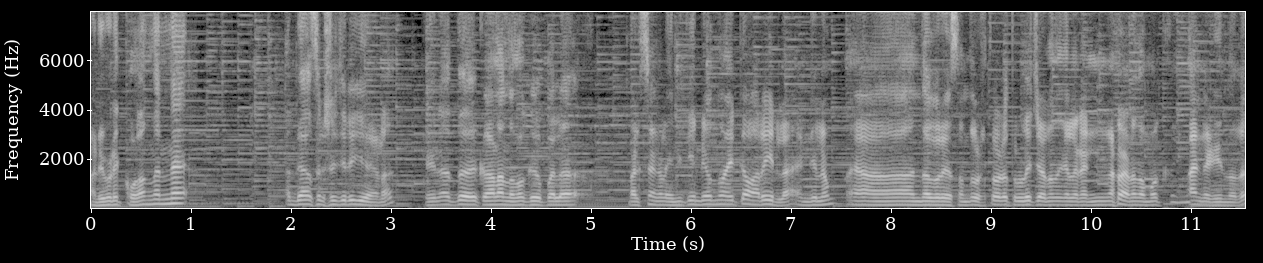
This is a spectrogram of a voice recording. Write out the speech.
അടിപൊളി കുളം തന്നെ അദ്ദേഹം സൃഷ്ടിച്ചിരിക്കുകയാണ്. ഇതിനകത്ത് കാണാൻ നമുക്ക് പല മത്സ്യങ്ങൾ. എനിക്ക് എന്റെ ഒന്നും ഐറ്റം അറിയില്ല. എങ്കിലും എന്താ പറയുക സന്തോഷത്തോടെ തുള്ളിച്ചാണ് ചില രംഗങ്ങളാണ് നമുക്ക് കാണാൻ കഴിയുന്നത്.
